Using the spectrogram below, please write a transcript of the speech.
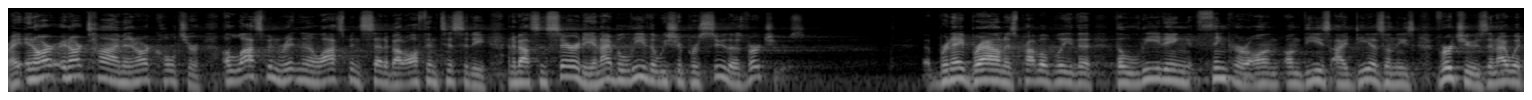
Right? In our, in our time and in our culture, a lot's been written and a lot's been said about authenticity and about sincerity, and I believe that we should pursue those virtues. Brene Brown is probably the, the leading thinker on, on these ideas, on these virtues. And I would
